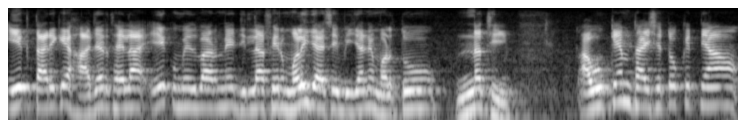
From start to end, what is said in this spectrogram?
એક તારીખે હાજર થયેલા એક ઉમેદવારને જિલ્લા ફેર મળી જાય છે, બીજાને મળતું નથી. આવું કેમ થાય છે તો કે ત્યાં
